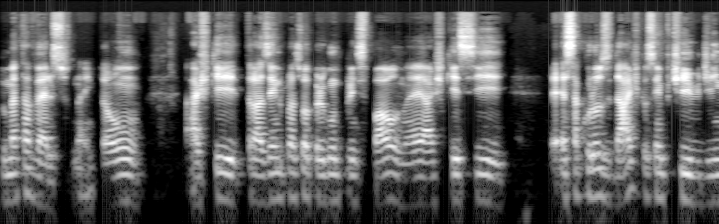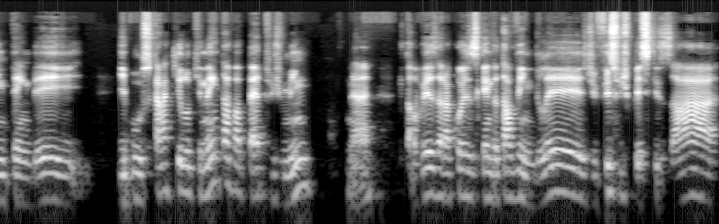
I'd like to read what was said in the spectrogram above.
do metaverso, né, então, acho que, trazendo para a sua pergunta principal, né, acho que esse, essa curiosidade que eu sempre tive de entender e e buscar aquilo que nem estava perto de mim, né? Que talvez era coisas que ainda estavam em inglês, difícil de pesquisar,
